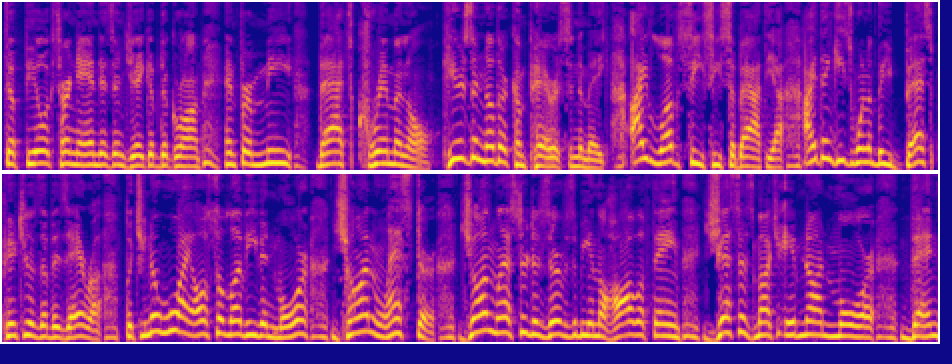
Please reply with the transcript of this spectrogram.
to Felix Hernandez and Jacob DeGrom. And for me, that's criminal. Here's another comparison to make. I love CC Sabathia. I think he's one of the best pitchers of his era. But you know who I also love even more? Jon Lester. Jon Lester deserves to be in the Hall of Fame just as much, if not more, than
